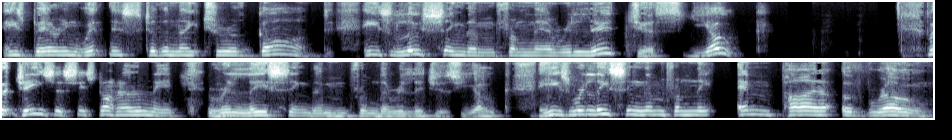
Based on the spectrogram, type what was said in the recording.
He's bearing witness to the nature of God. He's loosing them from their religious yoke but Jesus is not only releasing them from the religious yoke, he's releasing them from the empire of Rome,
